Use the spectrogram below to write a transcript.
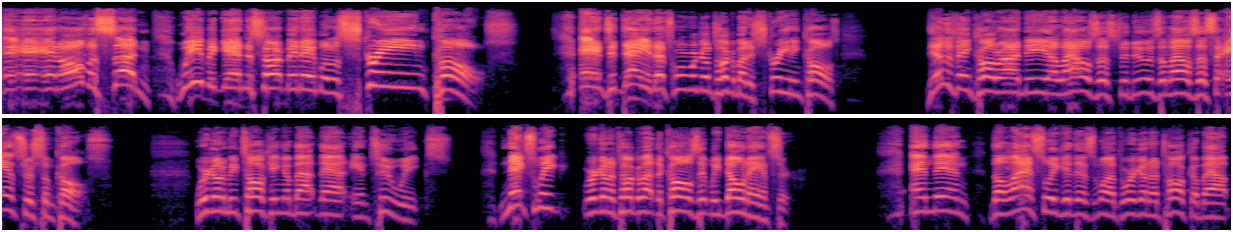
And, all of a sudden, we began to start being able to screen calls. And today, that's what we're going to talk about is screening calls. The other thing caller ID allows us to do is allows us to answer some calls. We're going to be talking about that in two weeks. Next week, we're going to talk about the calls that we don't answer. And then the last week of this month, we're going to talk about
